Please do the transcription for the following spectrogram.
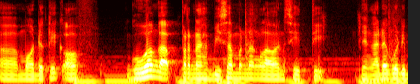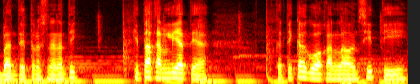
eh, mode kick off gua nggak pernah bisa menang lawan City yang ada gue dibantai terus nah nanti kita akan lihat ya ketika gua akan lawan City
